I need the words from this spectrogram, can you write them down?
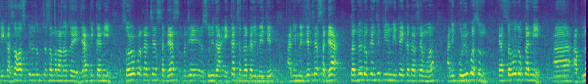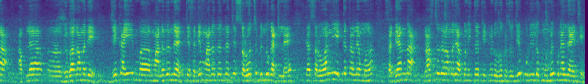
एक असं हॉस्पिटल तुमच्यासमोर आणत आहे ज्या ठिकाणी सर्व प्रकारच्या सगळ्याच म्हणजे सुविधा एकाच छत्राखाली मिळतील आणि मिरजेतल्या सगळ्या तज्ज्ञ लोकांची टीम इथे एकत्र असल्यामुळं आणि पूर्वीपासून त्या सर्व लोकांनी आपला आपल्या विभागामध्ये जे काही म- मानदंड आहेत ते सगळे मानदंडाचे सर्वोच्च बिंदू गाठलेले आहे त्या सर्वांनी एकत्र आल्यामुळं सगळ्यांना रास्त दरामध्ये आपण इथं ट्रीटमेंट उभं करतो. जे पूर्वी लोक मुंबई पुण्याला जायचे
